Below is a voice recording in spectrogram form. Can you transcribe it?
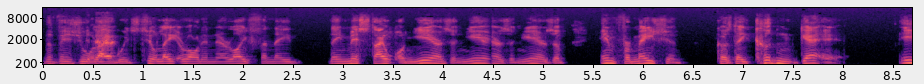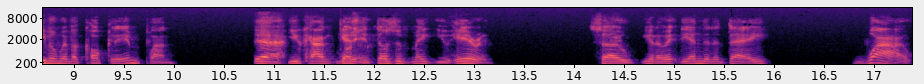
the visual yeah. language till later on in their life, and they they missed out on years and years and years of information because they couldn't get it, even with a cochlear implant. Yeah, you can't get it. It doesn't make you hearing. So you know, at the end of the day, wow.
